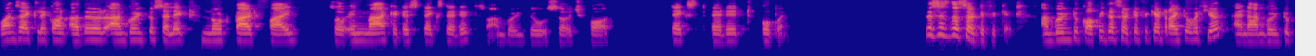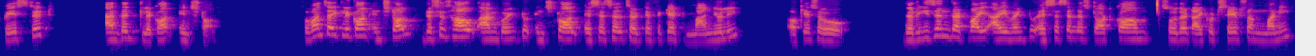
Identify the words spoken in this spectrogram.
Once I click on other, I'm going to select notepad file. So in Mac, it is text edit. So I'm going to search for text edit open. This is the certificate. I'm going to copy the certificate right over here and I'm going to paste it and then click on install. So once I click on install, this is how I'm going to install SSL certificate manually. Okay, so the reason that why I went to SSLS.com so that I could save some money,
